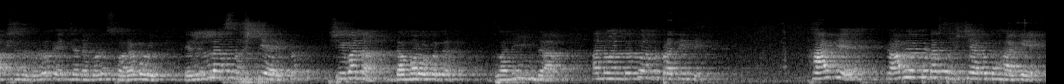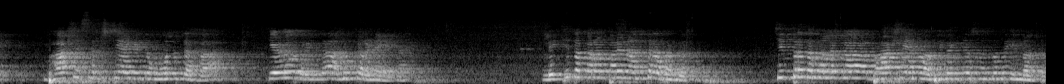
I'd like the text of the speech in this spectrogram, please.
ಅಕ್ಷರಗಳು, ವ್ಯಂಜನಗಳು, ಸ್ವರಗಳು ಎಲ್ಲ ಸೃಷ್ಟಿಯಾಯಿತು. ಶಿವನ ಡಮರೋಗದ ಧ್ವನಿಯಿಂದ ಅನ್ನುವಂಥದ್ದು ಒಂದು ಪ್ರತೀತಿ. ಹಾಗೆ ಕಾವ್ಯ ಕೂಡ ಸೃಷ್ಟಿಯಾಗೋದು ಹಾಗೆ, ಭಾಷೆ ಸೃಷ್ಟಿಯಾಗಿದ್ದು ಮೂಲತಃ ಕೇಳೋದ್ರಿಂದ ಇದೆ. ಲಿಖಿತ ಪರಂಪರೆ ನಂತರ ಬಂದದ್ದು. ಚಿತ್ರದ ಮೂಲಕ ಭಾಷೆಯನ್ನು ಅಭಿವ್ಯಕ್ತಿಸುವಂಥದ್ದು ಇನ್ನೊಂದು.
